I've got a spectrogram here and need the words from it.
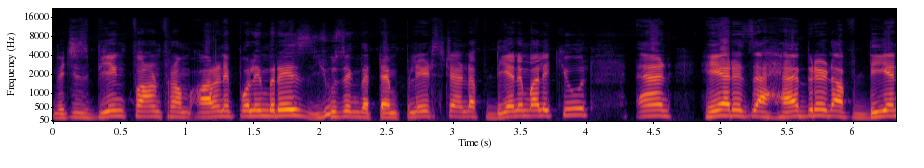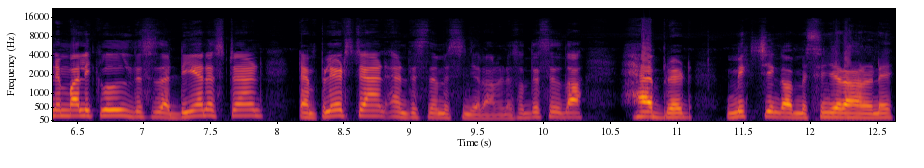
which is being found from RNA polymerase using the template strand of DNA molecule and here is a hybrid of DNA molecule, this is a DNA strand, template strand and this is the messenger RNA. So, this is the hybrid mixing of messenger RNA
